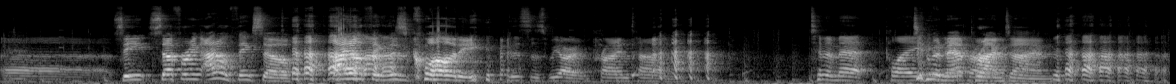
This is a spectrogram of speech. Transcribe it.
uh, See, suffering? I don't think so. I don't think this is quality. this is we are in prime time. Tim and Matt play. Tim and Matt prime time.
